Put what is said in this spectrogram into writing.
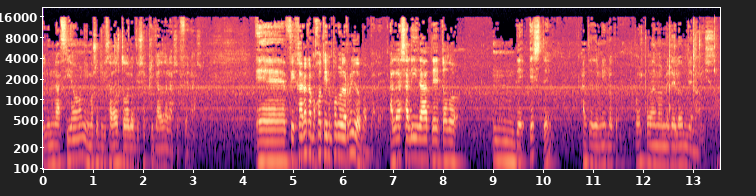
iluminación y hemos utilizado todo lo que os he explicado de las esferas. Eh, fijaros que a lo mejor tiene un poco de ruido pues vale. A la salida de todo mm, de este antes de unirlo pues podemos meterlo en de noise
